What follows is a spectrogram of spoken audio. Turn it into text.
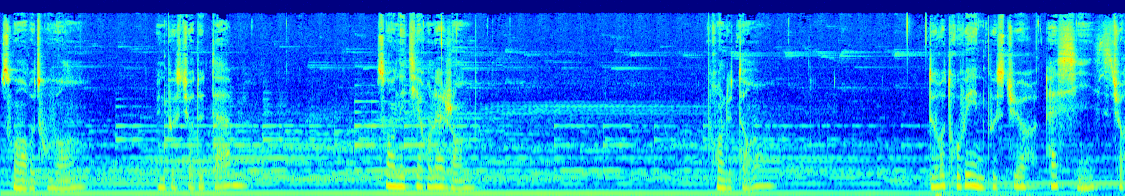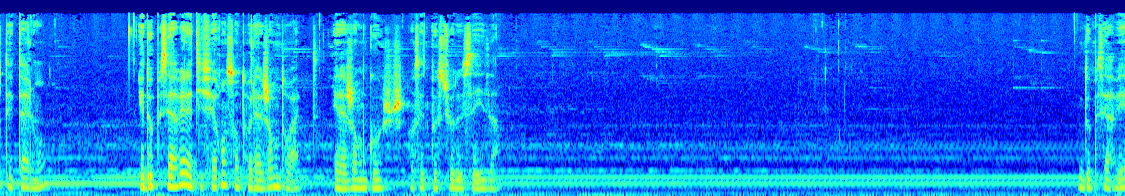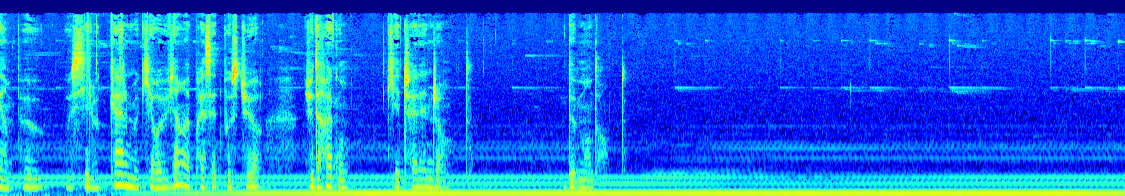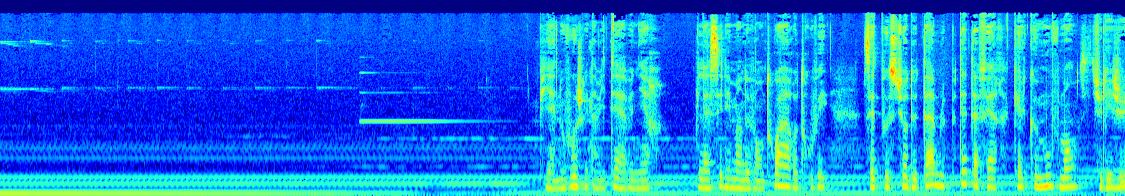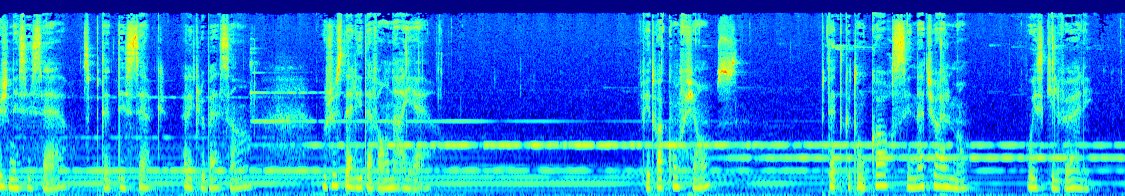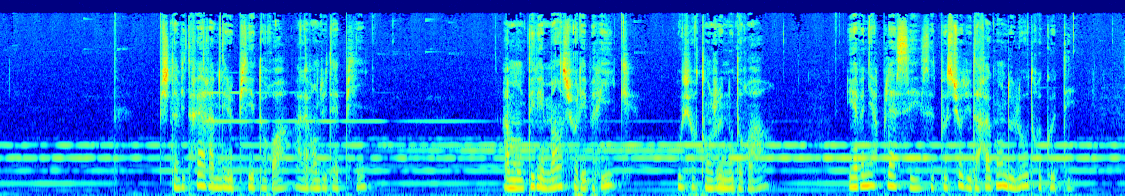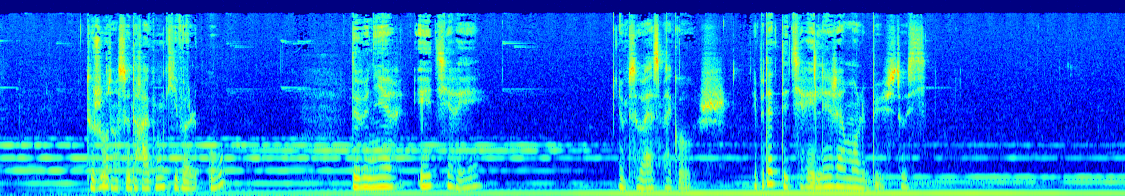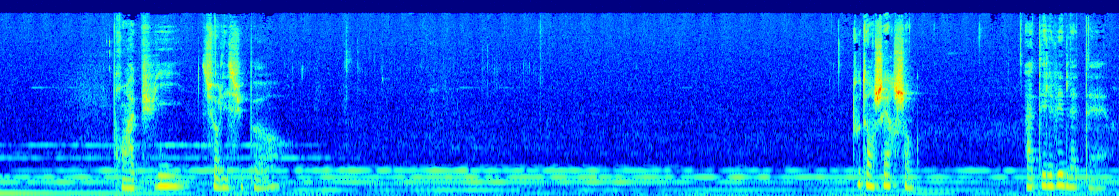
soit en retrouvant une posture de table, soit en étirant la jambe. Prends le temps de retrouver une posture assise sur tes talons et d'observer la différence entre la jambe droite et la jambe gauche dans cette posture de Seiza. D'observer un peu aussi le calme qui revient après cette posture du dragon qui est challengeante, demandante. Puis à nouveau, je vais t'inviter à venir placer les mains devant toi, à retrouver cette posture de table, peut-être à faire quelques mouvements si tu les juges nécessaires. C'est peut-être des cercles avec le bassin ou juste d'aller d'avant en arrière. Fais-toi confiance. Peut-être que ton corps sait naturellement où est-ce qu'il veut aller. Je t'inviterai à ramener le pied droit à l'avant du tapis, à monter les mains sur les briques ou sur ton genou droit et à venir placer cette posture du dragon de l'autre côté. Toujours dans ce dragon qui vole haut, de venir étirer le psoasme à gauche et peut-être d'étirer légèrement le buste aussi. Prends appui sur les supports. tout en cherchant à t'élever de la terre.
